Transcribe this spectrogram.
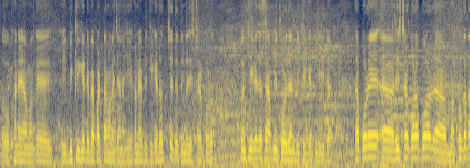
তো ওখানে আমাকে এই বিগ ক্রিকেটের ব্যাপারটা আমাকে জানাই এখানে বিগ ক্রিকেট হচ্ছে তো তুমি রেজিস্টার করো। এখন ঠিক আছে স্যার আপনি করে দেন বিগ ক্রিকেট লিগটা তারপরে রেজিস্টার করার পর কলকাতা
